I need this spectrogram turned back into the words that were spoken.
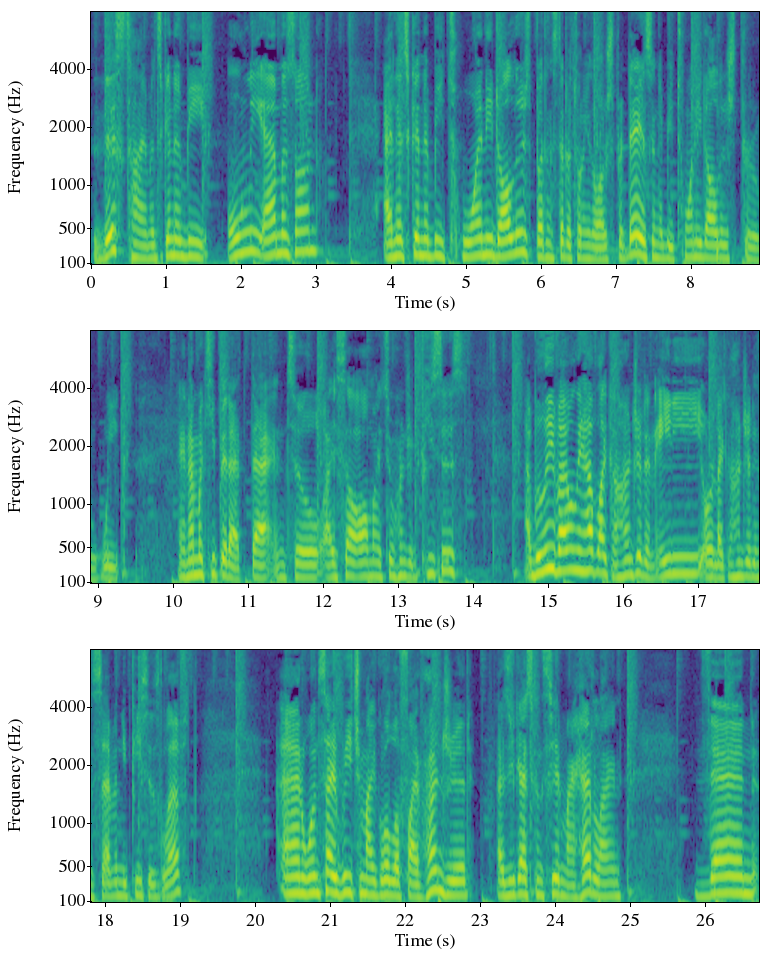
This time it's gonna be only Amazon and it's gonna be $20, but instead of $20 per day, it's gonna be $20 per week. And I'm gonna keep it at that until I sell all my 200 pieces. I believe I only have like 180 or like 170 pieces left. And once I reach my goal of 500, as you guys can see in my headline, then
